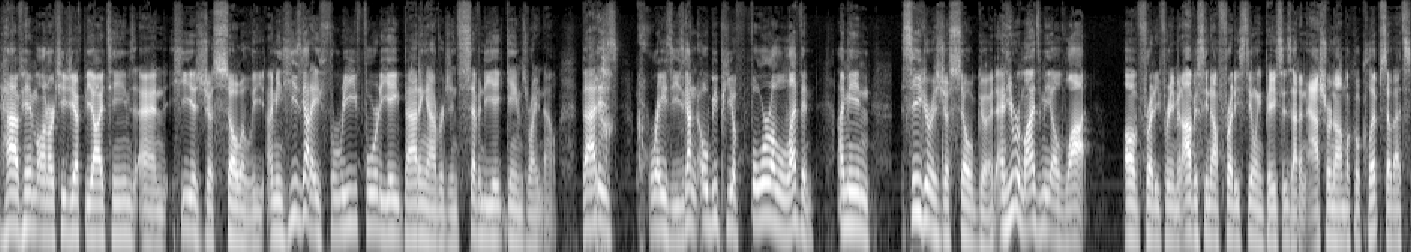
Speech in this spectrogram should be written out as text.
have him on our TGFBI teams, and he is just so elite. I mean, he's got a 348 batting average in 78 games right now. That yeah. is crazy. He's got an OBP of 411. I mean, Seager is just so good. And he reminds me a lot of Freddie Freeman. Obviously, now Freddie's stealing bases at an astronomical clip, so that's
